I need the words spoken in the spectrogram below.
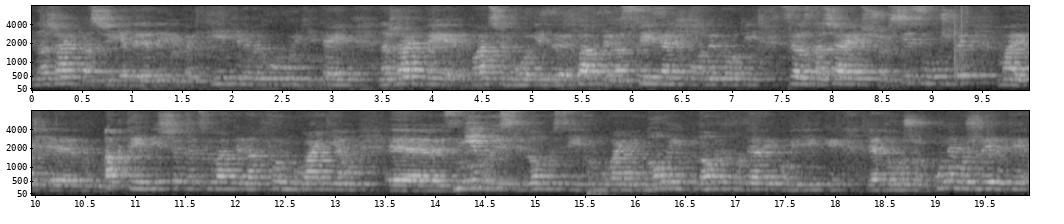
на жаль, в нас ще є нерядиві батьки, які не виховують дітей. На жаль, ми бачимо і, е, факти насилля непоодинокі. Це означає, що всі служби мають е, активніше працювати над формуванням, е, зміною свідомості і формуванням нових, нових моделей поведінки для того, щоб унеможливити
